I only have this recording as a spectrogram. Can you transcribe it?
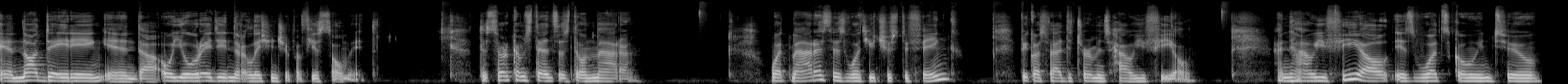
and not dating, and uh, or you're already in the relationship of your soulmate. The circumstances don't matter. What matters is what you choose to think, because that determines how you feel. And how you feel is what's going to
